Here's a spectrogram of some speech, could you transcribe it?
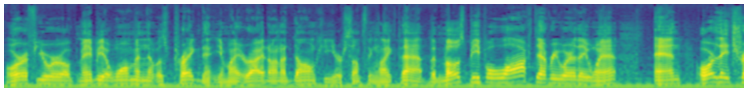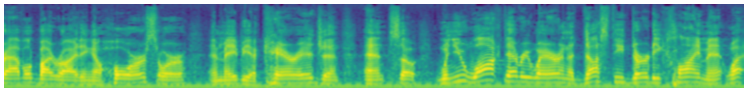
Or if you were a, maybe a woman that was pregnant, you might ride on a donkey or something like that. But most people walked everywhere they went, and or they traveled by riding a horse or and maybe a carriage and and so when you walked everywhere in a dusty dirty climate what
